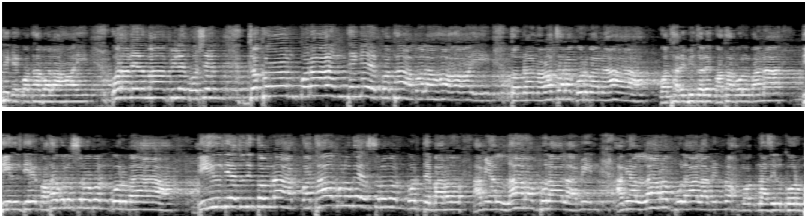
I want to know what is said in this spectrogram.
থেকে কথা বলা হয়, কোরআনের মাহফিলে বসে যখন কোরআন থেকে কথা বলা হয়, তোমরা নড়াচড়া করবা না, কথার ভিতরে কথা বলবা না, দিল দিয়ে কথাগুলো শ্রবণ করবা। দিল দিয়ে যদি তোমরা কথাগুলোকে শ্রবণ করতে পারো, আমি আল্লাহ রব্বুল আলামিন, আমি আল্লাহ রব্বুল আলামিন রহমত নাজিল করব।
